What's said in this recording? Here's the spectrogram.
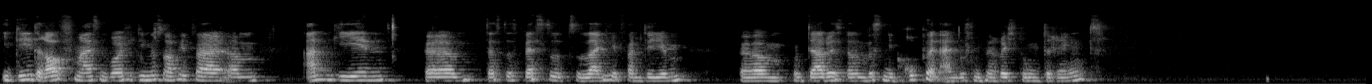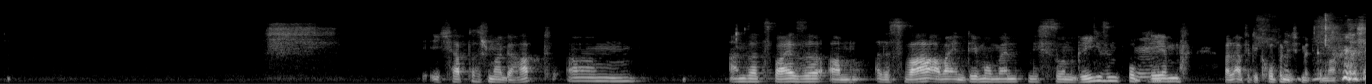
Idee draufschmeißen wollte, die müssen auf jeden Fall ähm, angehen. Ähm, das ist das Beste sozusagen hier von dem. Ähm, und dadurch dann ein bisschen die Gruppe in eine bestimmte Richtung drängt. Ich habe das schon mal gehabt, ähm, ansatzweise. Ähm, das war aber in dem Moment nicht so ein Riesenproblem, hm. weil einfach die Gruppe nicht mitgemacht hat.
